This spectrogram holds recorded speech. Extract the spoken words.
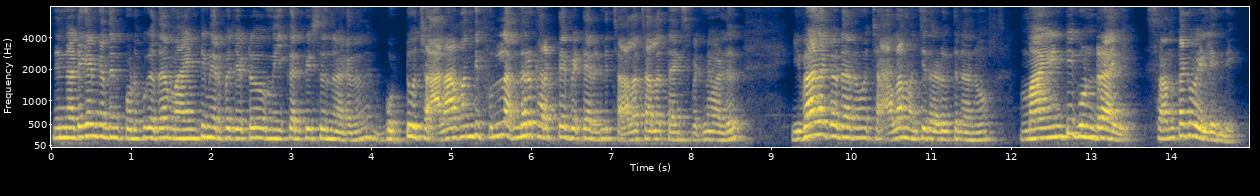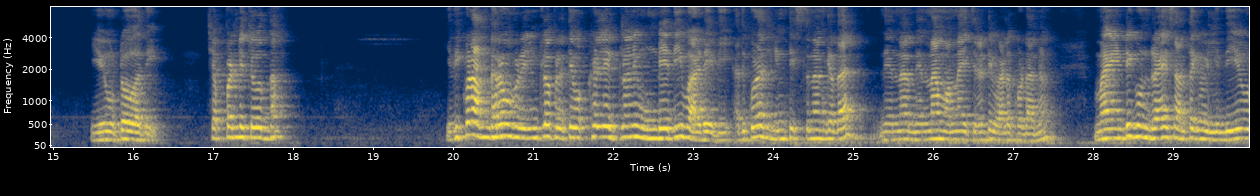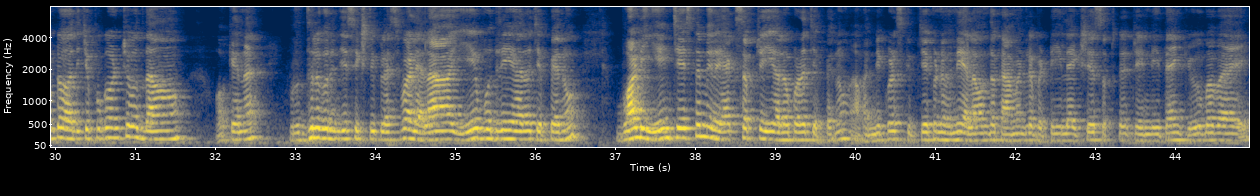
నిన్న అడిగాను కదండి పొడుపు కదా మా ఇంటి మిరప చెట్టు మీకు కనిపిస్తుంది నాకు కదా బొట్టు చాలామంది ఫుల్ అందరూ కరెక్టే పెట్టారండి. చాలా చాలా థ్యాంక్స్ పెట్టిన వాళ్ళు ఇవాళ కూడాను చాలా మంచిది అడుగుతున్నాను. మా ఇంటి గుండ్రాయి సంతకు వెళ్ళింది. ఏమిటో అది? చెప్పండి చూద్దాం. ఇది కూడా అందరం ఇంట్లో ప్రతి ఒక్కళ్ళ ఇంట్లోనే ఉండేది వాడేది. అది కూడా హింట్ ఇస్తున్నాను కదా. నిన్న నిన్న మొన్న ఇచ్చినట్టు ఇవాళ కూడాను. మా ఇంటి గుండ్రాయి సంతకి వెళ్ళింది. ఏమిటో అది చెప్పుకొని చూద్దాం. ఓకేనా? వృద్ధుల గురించి సిక్స్టీ ప్లస్ వాళ్ళు ఎలా ఏ వదిలేయాలో చెప్పాను. వాళ్ళు ఏం చేస్తే మీరు యాక్సెప్ట్ చేయాలో కూడా చెప్పాను. అవన్నీ కూడా స్కిప్ చేయకుండా అవన్నీ ఎలా ఉందో కామెంట్లో పెట్టి లైక్ షేర్ సబ్స్క్రైబ్ చేయండి. Thank you. బాయ్.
